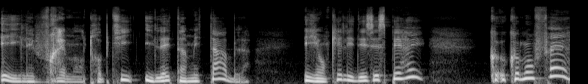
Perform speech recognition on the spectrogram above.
et il est vraiment trop petit, il est immétable. Et Yankel est désespéré. comment faire?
